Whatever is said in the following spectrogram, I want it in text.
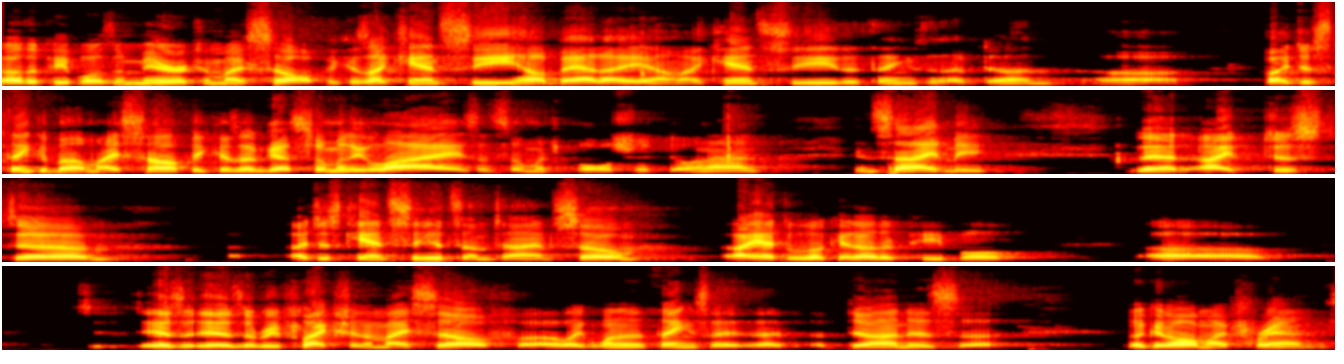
other people as a mirror to myself because I can't see how bad I am. I can't see the things that I've done uh, if I just think about myself because I've got so many lies and so much bullshit going on inside me that I just um, I just can't see it sometimes. So I had to look at other people uh, as as a reflection of myself. Uh, like one of the things I, have done is uh, look at all my friends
